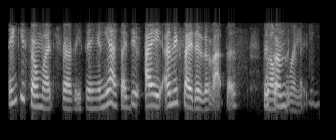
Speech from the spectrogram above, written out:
Thank you so much for everything. And yes, I do. I I'm excited about this. This Well, sounds great. exciting.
